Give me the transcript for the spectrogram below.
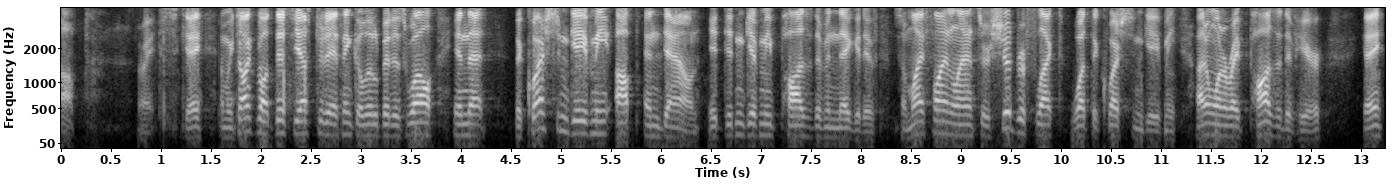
up. Right, okay, and we talked about this yesterday, I think, a little bit as well, in that the question gave me up and down. It didn't give me positive and negative. So my final answer should reflect what the question gave me. I don't want to write positive here. Okay,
